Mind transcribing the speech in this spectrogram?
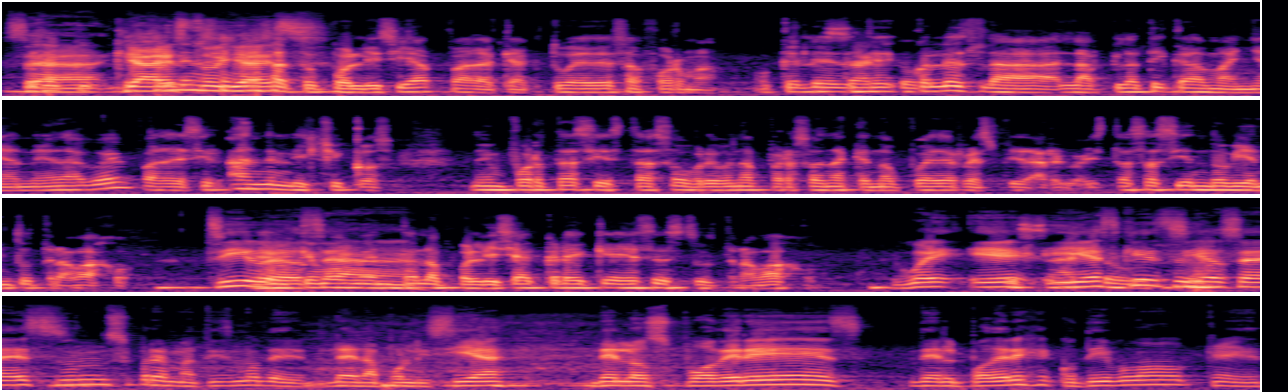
O sea, ya esto ya es... a tu policía para que actúe de esa forma? ¿O qué les, cuál es la, la, plática mañanera, güey? Para decir, ándenle chicos, no importa si estás sobre una persona que no puede respirar, güey, estás haciendo bien tu trabajo. Sí, güey. ¿En qué momento la policía cree que ese es tu trabajo? Güey, y, y, es que sí, o sea, es un suprematismo de, de la policía, de los poderes del Poder Ejecutivo que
